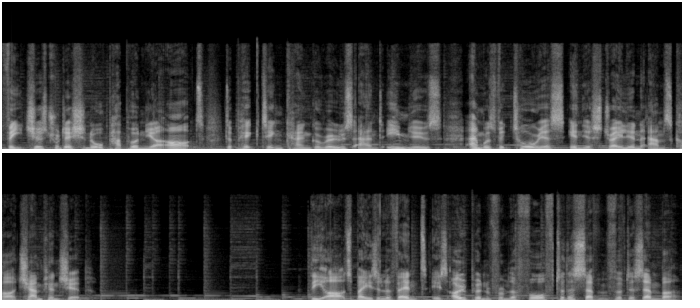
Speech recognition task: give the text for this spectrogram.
features traditional Papunya art depicting kangaroos and emus and was victorious in the Australian AMSCAR Championship. The Art Basel event is open from the 4th to the 7th of December.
